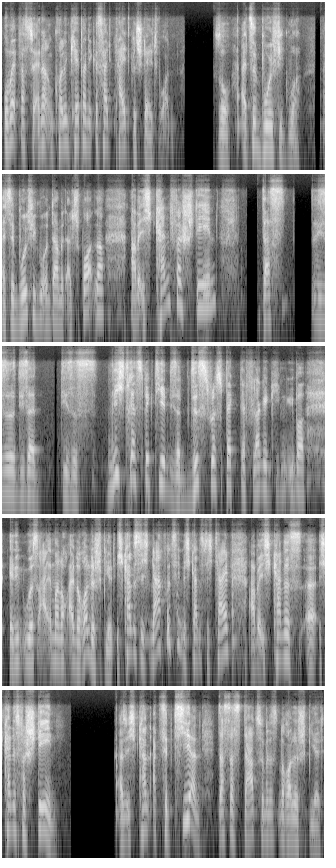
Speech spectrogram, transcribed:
um etwas zu ändern. Und Colin Kaepernick ist halt kalt gestellt worden. So, als Symbolfigur. Als Symbolfigur und damit als Sportler. Aber ich kann verstehen, dass diese, dieser, dieses Nicht-Respektieren, dieser Disrespect der Flagge gegenüber in den USA immer noch eine Rolle spielt. Ich kann es nicht nachvollziehen, ich kann es nicht teilen, aber ich kann es, äh, ich kann es verstehen. Also ich kann akzeptieren, dass das da zumindest eine Rolle spielt.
